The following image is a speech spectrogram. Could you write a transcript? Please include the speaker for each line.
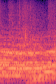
Speaker 1: Música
